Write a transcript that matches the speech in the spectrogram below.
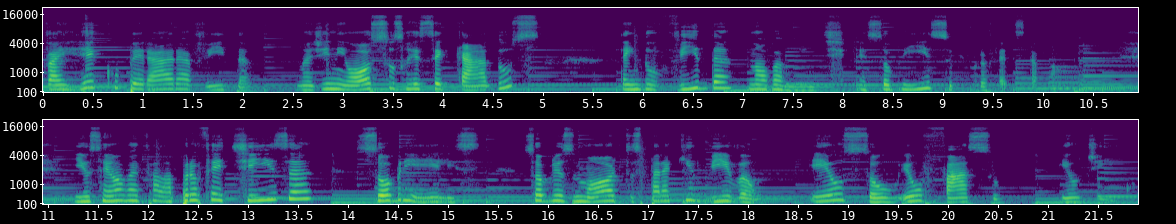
vai recuperar a vida. Imagine ossos ressecados tendo vida novamente. É sobre isso que o profeta está falando. E o Senhor vai falar: profetiza sobre eles, sobre os mortos, para que vivam. Eu sou, eu faço, eu digo.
